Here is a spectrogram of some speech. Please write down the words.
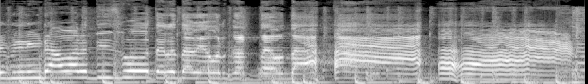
এই বিল্ডিংটা আমার দিস তাহলে তো আমি আমার করতাম না।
